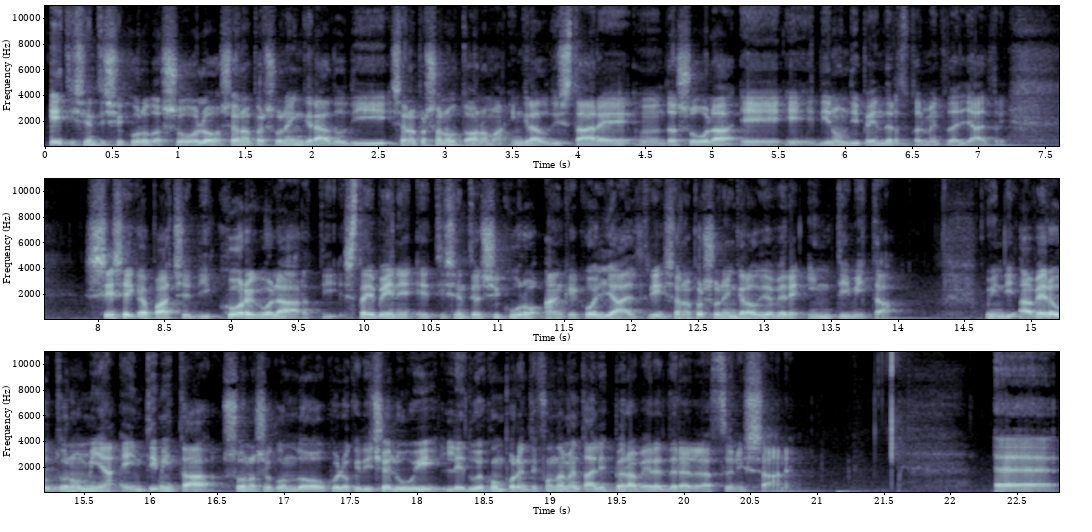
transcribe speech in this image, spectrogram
e ti senti sicuro da solo, sei una persona in grado di, sei una persona autonoma, in grado di stare eh, da sola e, e di non dipendere totalmente dagli altri. Se sei capace di coregolarti, stai bene e ti senti al sicuro anche con gli altri, sei una persona in grado di avere intimità. Quindi avere autonomia e intimità sono, secondo quello che dice lui, le due componenti fondamentali per avere delle relazioni sane. Eh,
